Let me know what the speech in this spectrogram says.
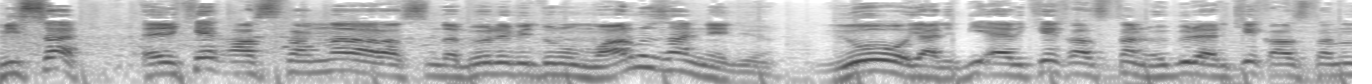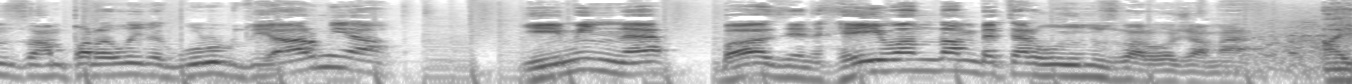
Misal erkek aslanlar arasında böyle bir durum var mı zannediyorsun? Yo yani bir erkek aslan öbür erkek aslanın zamparalığıyla gurur duyar mı ya? Yeminle bazen hayvandan beter huyumuz var hocam ha. Ay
